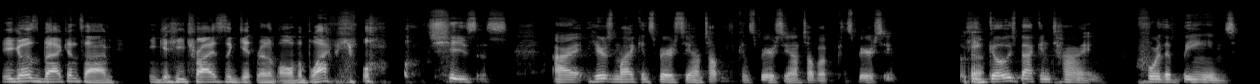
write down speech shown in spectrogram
he goes back in time he get, he tries to get rid of all the black people Jesus. All right. Here's my conspiracy on top of conspiracy on top of conspiracy. He goes back in time for the beans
